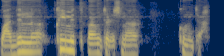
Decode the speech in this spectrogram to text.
وعدلنا قيمة parameter اسمها comments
